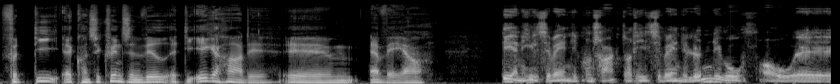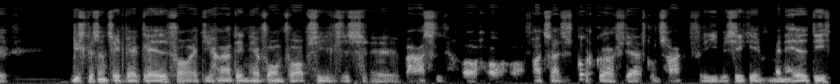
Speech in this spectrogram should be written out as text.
fordi at konsekvensen ved, at de ikke har det, øh, er værre. Det er en helt sædvanlig kontrakt og et helt sædvanligt lønniveau, og øh, vi skal sådan set være glade for, at de har den her form for opsigelsesvarsel øh, og, og, og fratrædelsesgodtgørelse i deres kontrakt, fordi hvis ikke øh, man havde det,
